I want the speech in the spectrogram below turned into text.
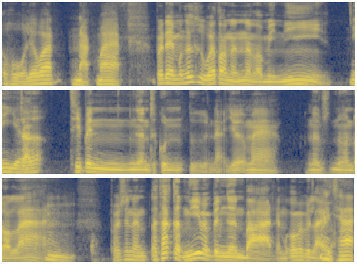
โอ้โหเรียกว่าหนักมาก ประเด็นมันก็คือว่าตอนนั้นน่ะเรามีหนี้นี่เยจากอะที่เป็นเงินสกุลอื่นอะเยอะมาก เงินเงินดอลลาร์อืนะมเพราะฉะนั้นแต่ถ้าเกิดนี่มันเป็นเงินบาทเนี่ยมันก็ไม่เป็นไรหรอกไม่ใช่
